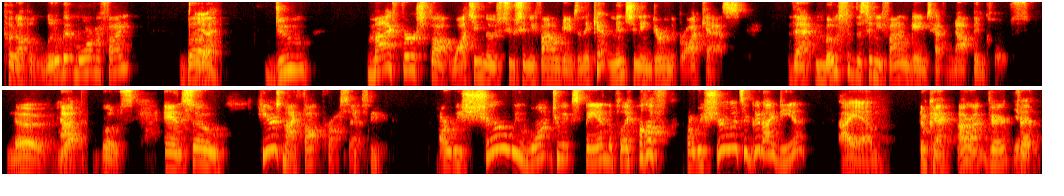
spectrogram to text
put up a little bit more of a fight, but Yeah. Do my first thought watching those two semifinal games, and they kept mentioning during the broadcasts that most of the semifinal games have not been close No. not Yeah. close. And so here's my thought process. Are we sure we want to expand the playoff? Are we sure that's a good idea? I am. Okay. All right. Fair. Yeah. Fair.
